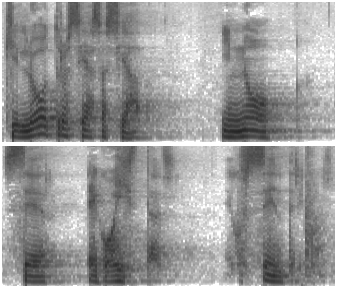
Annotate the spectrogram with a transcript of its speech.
que el otro sea saciado y no ser egoístas, egocéntricos.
